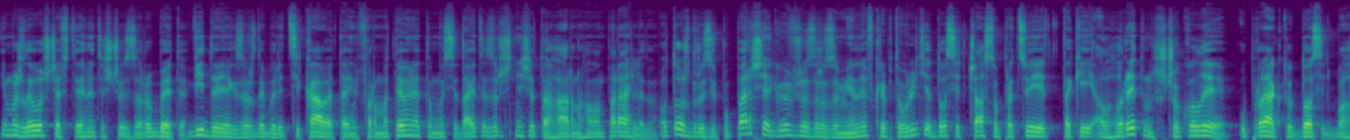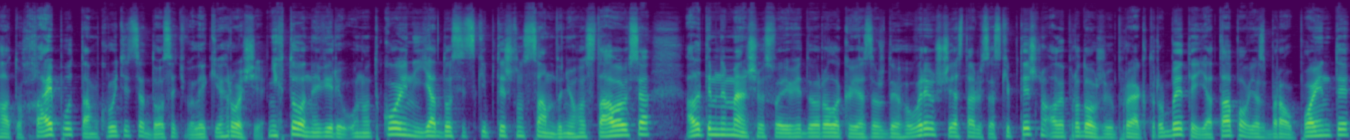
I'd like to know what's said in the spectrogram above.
і, можливо, ще встигнете щось заробити. Відео, як завжди, буде цікаве та інформативне, тому сідайте зручніше та гарного вам перегляду. Отож, друзі, по-перше, як ви вже зрозуміли, в криптовалюті досить часто працює такий алгоритм, що коли у проекту досить багато хайпу, там крутяться досить великі гроші. Ніхто не вірив у ноткоін, я досить скептично сам до нього ставився, але тим не менше у своїх відеороликах я завжди говорив, що я ставлюся скептично, але продовжую проект робити. Я тапав, я збирав поінти,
